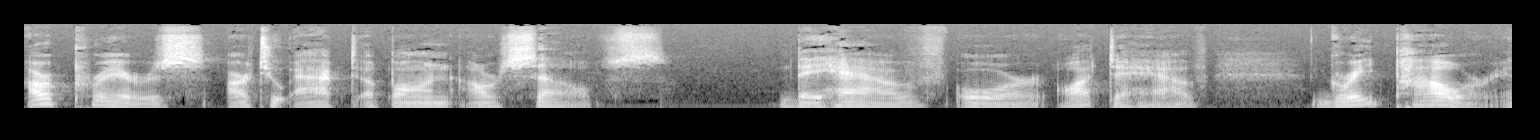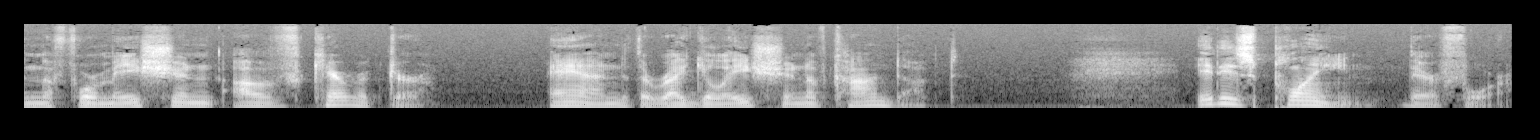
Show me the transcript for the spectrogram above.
Our prayers are to act upon ourselves. They have, or ought to have, great power in the formation of character and the regulation of conduct. It is plain, therefore,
